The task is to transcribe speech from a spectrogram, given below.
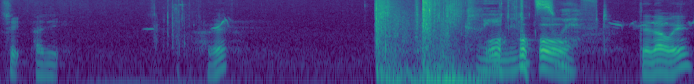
Sí, allí. A ver. Oh, oh, oh. Te he dado, ¿eh?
